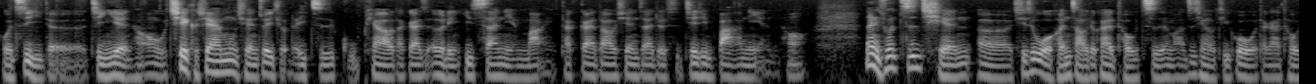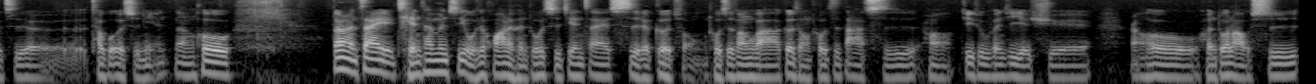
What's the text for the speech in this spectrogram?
我自己的经验哈。我 check 现在目前最久的一只股票大概是二零一三年买，大概到现在就是接近八年哈。那你说之前呃，其实我很早就开始投资嘛，之前有提过，我大概投资了超过二十年，然后。当然，在前三分之一，我是花了很多时间在试了各种投资方法，各种投资大师，哈，技术分析也学，然后很多老师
